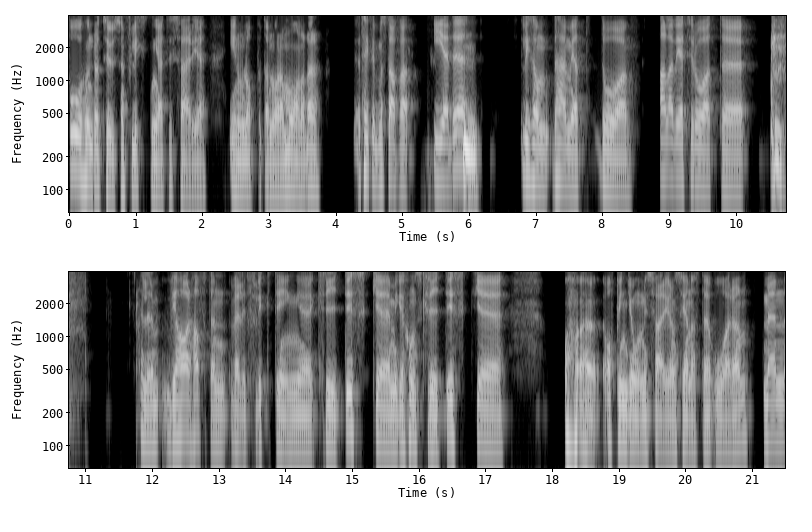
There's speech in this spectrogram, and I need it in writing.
200 000 flyktingar till Sverige inom loppet av några månader. Jag tänkte Mustafa, är det mm. liksom det här med att då, alla vet ju då att eh, eller vi har haft en väldigt flyktingkritisk, eh, migrationskritisk eh, Eh, opinion i Sverige de senaste åren. Men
